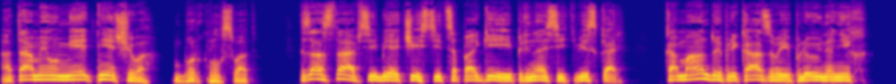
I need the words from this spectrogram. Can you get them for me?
«А там и уметь нечего», – буркнул сват. «Заставь себе чистить сапоги и приносить вискарь. Командуй, приказывай и плюй на них.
